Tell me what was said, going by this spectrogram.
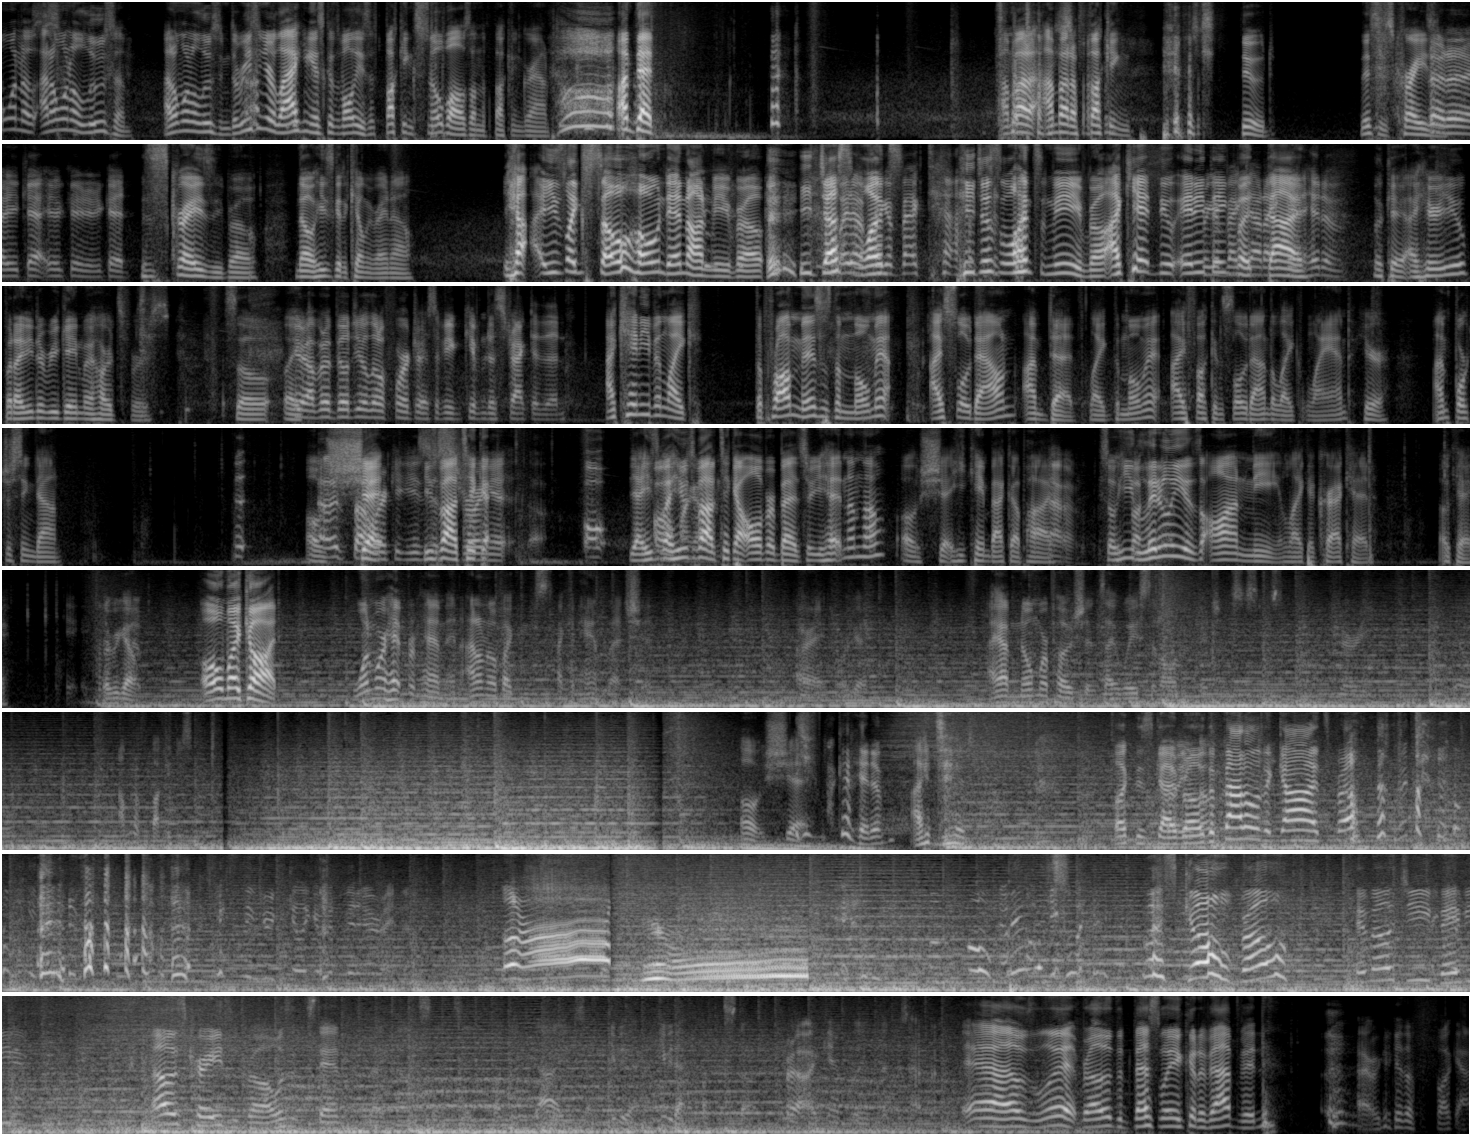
don't want to. I don't want to lose him. I don't want to lose him. The reason you're lagging is because of all these fucking snowballs on the fucking ground. I'm dead. I'm about. To, I'm about to fucking. Dude, this is crazy. No, no, no, you can't. You're good. You're good. This is crazy, bro. No, he's gonna kill me right now. Yeah, he's like so honed in on me, bro. He just Wait, no, bring it wants. back down. He just wants me, bro. I can't do anything but down, die. Can't hit him. Okay, I hear you, but I need to regain my hearts first. So like, Here, I'm gonna build you a little fortress if you keep him distracted. Then. I can't even like. The problem is, is the moment I slow down, I'm dead. Like the moment I fucking slow down to like land here, I'm fortressing down. Oh, oh it's shit! He's, He's about to take it. Oh. Yeah, he's Oh about, he was about to take out all of our beds. Are you hitting him though? Oh shit! He came back up high. No. So he literally is on me like a crackhead. Okay, there we go. Oh my god! One more hit from him, and I don't know if I can I can handle that shit. All right, we're good. I have no more potions. I wasted all of the bitches. This is very ill. I'm gonna fucking do something. Oh shit! Did you fucking hit him? I did. Fuck this guy, bro. The battle of the gods, bro. You're killing him in midair right now. oh, bitch. Let's go, bro. MLG, baby. That was crazy, bro. I wasn't standing Yeah, that was lit, bro. That's the best way it could have happened. Alright, we gotta get the fuck out of here.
